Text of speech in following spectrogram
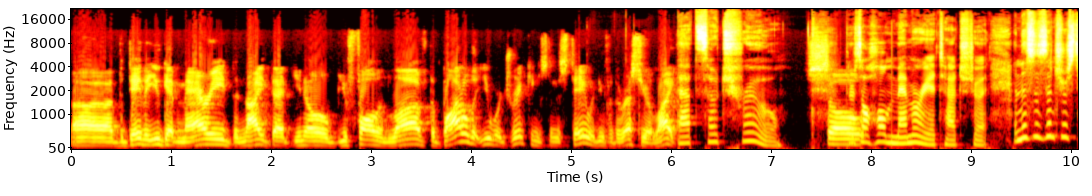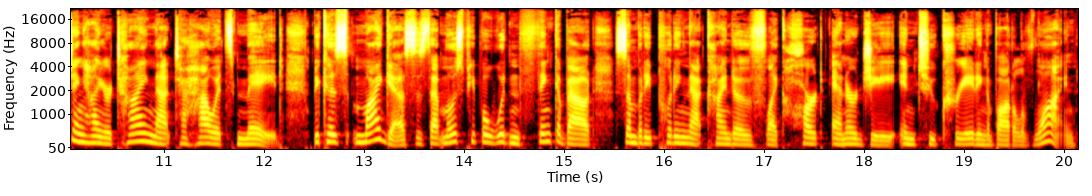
uh, the day that you get married, the night that you know you fall in love, the bottle that you were drinking is going to stay with you for the rest of your life. That's so true. So There's a whole memory attached to it. And this is interesting how you're tying that to how it's made. Because my guess is that most people wouldn't think about somebody putting that kind of like heart energy into creating a bottle of wine.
